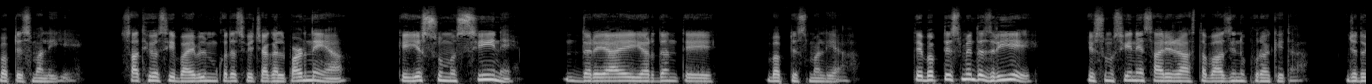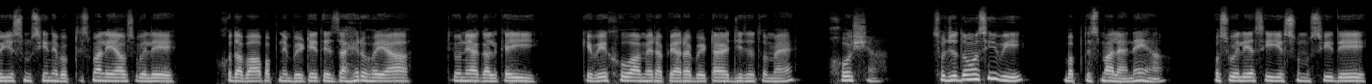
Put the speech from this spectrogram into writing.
ਬਪਤਿਸਮਾ ਲਈਏ। ਸਾਥੀਓ, ਅਸੀਂ ਬਾਈਬਲ ਮੁਕੱਦਸ ਵਿੱਚ ਆ ਗੱਲ ਪੜ੍ਹਨੇ ਆ ਕਿ ਯਿਸੂ ਮਸੀਹ ਨੇ ਦਰਿਆਏ ਯਰਦਨ ਤੇ ਬਪਤਿਸਮਾ ਲਿਆ ਤੇ ਬਪਤਿਸਮੇ ਦੇ ਜ਼ਰੀਏ ਯਿਸੂ ਮਸੀਹ ਨੇ ਸਾਰੀ ਰਾਸਤਾਬਾਜ਼ੀ ਨੂੰ ਪੂਰਾ ਕੀਤਾ। ਜਦੋਂ ਯਿਸੂ ਮਸੀਹ ਨੇ ਬਪਤਿਸਮਾ ਲਿਆ, ਉਸ ਵੇਲੇ ਖੁਦਾ ਬਾਪ ਆਪਣੇ ਬੇਟੇ ਤੇ ਜ਼ਾਹਿਰ ਹੋਇਆ ਤੇ ਉਹਨੇ ਆ ਗੱਲ ਕਹੀ ਕਿ ਵੇਖੋ ਆ ਮੇਰਾ ਪਿਆਰਾ ਬੇਟਾ ਹੈ, ਜਿਹਦੇ ਤੋਂ ਮੈਂ ਖੁਸ਼ ਹਾਂ। ਸੋ ਜਦੋਂ ਅਸੀਂ ਵੀ ਬਪਤਿਸਮਾ ਲੈਨੇ ਆ ਉਸ ਵੇਲੇ ਅਸੀਂ ਯਿਸੂ ਮਸੀਹ ਦੇ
